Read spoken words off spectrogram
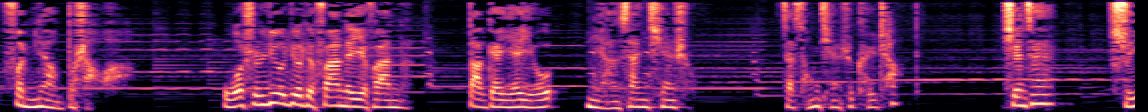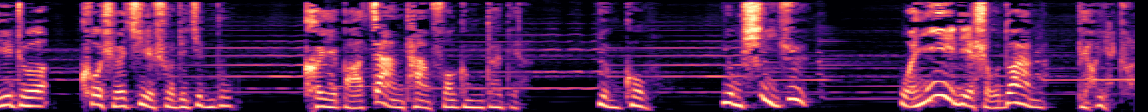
分量不少啊！我是溜溜的翻了一翻呢，大概也有两三千首，在从前是可以唱的。现在随着科学技术的进步，可以把赞叹佛功德的用歌舞、用戏剧、文艺的手段呢表演出来，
